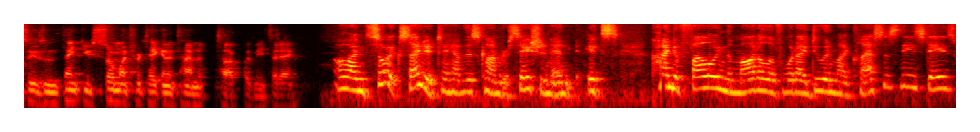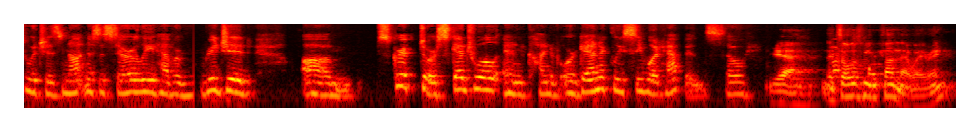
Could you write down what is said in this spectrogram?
Susan, thank you so much for taking the time to talk with me today. Oh, I'm so excited to have this conversation. And it's kind of following the model of what I do in my classes these days, which is not necessarily have a rigid um, script or schedule and kind of organically see what happens. So, yeah, it's always more fun that way, right?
